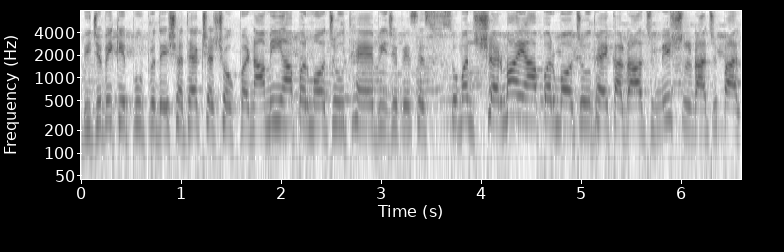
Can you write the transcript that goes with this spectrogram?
बीजेपी के पूर्व प्रदेश अध्यक्ष अशोक परनामी यहाँ पर मौजूद है। बीजेपी से सुमन शर्मा यहाँ पर मौजूद है। कलराज मिश्र, राज्यपाल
